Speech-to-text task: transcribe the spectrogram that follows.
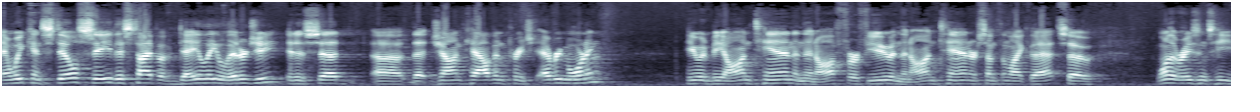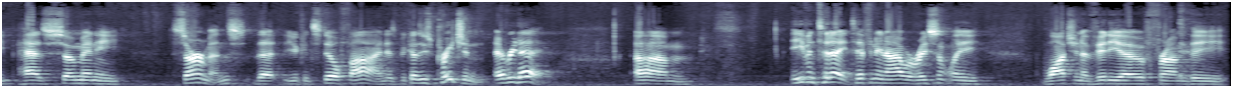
and we can still see this type of daily liturgy. It is said uh, that John Calvin preached every morning. He would be on 10 and then off for a few and then on 10 or something like that. So, one of the reasons he has so many sermons that you can still find is because he's preaching every day. Um, even today, Tiffany and I were recently watching a video from the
